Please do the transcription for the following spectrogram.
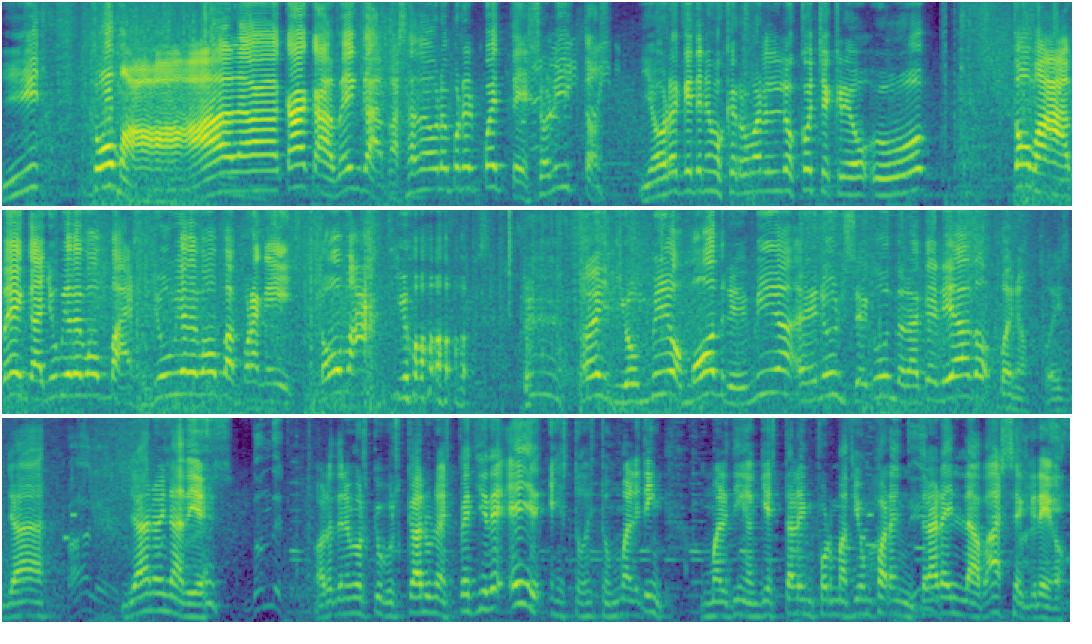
Y ¡toma! ¡A la caca! Venga, pasad ahora por el puente, solitos Y ahora que tenemos que robarle los coches, creo uh, ¡Toma! ¡Venga! ¡Lluvia de bombas! ¡Lluvia de bombas por aquí! ¡Toma! ¡Dios! ¡Ay, Dios mío! ¡Madre mía! En un segundo la que he liado Bueno, pues ya... Ya no hay nadie Ahora tenemos que buscar una especie de... ¡Eh! Esto, esto, un maletín Un maletín, aquí está la información para entrar en la base, creo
